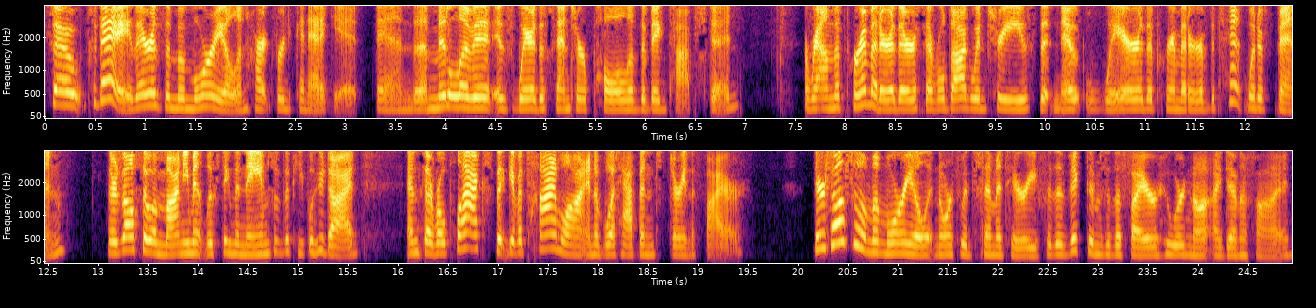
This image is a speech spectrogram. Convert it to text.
So today there is a memorial in Hartford, Connecticut, and the middle of it is where the center pole of the big top stood. Around the perimeter, there are several dogwood trees that note where the perimeter of the tent would have been. There's also a monument listing the names of the people who died and several plaques that give a timeline of what happened during the fire. There's also a memorial at Northwood Cemetery for the victims of the fire who were not identified.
